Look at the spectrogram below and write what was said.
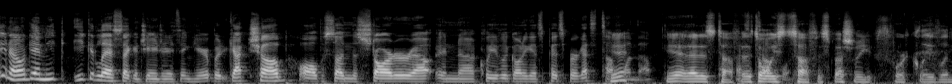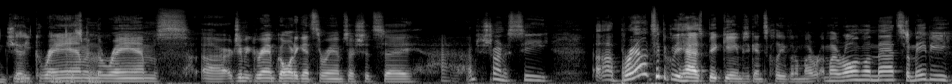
you know, again, he, he could last second change anything here. But got Chubb, all of a sudden the starter out in uh, Cleveland going against Pittsburgh. That's a tough yeah, one, though. yeah, that is tough. That's tough always one. tough, especially for Cleveland. Jimmy Graham and the Rams, uh, or Jimmy Graham going against the Rams, I should say. I'm just trying to see. Uh, Brown typically has big games against Cleveland. Am I, am I wrong on that? So maybe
